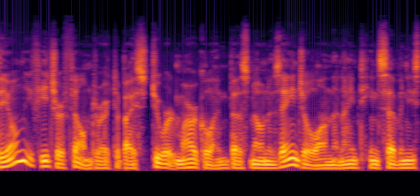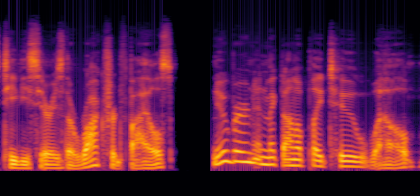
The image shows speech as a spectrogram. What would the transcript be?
The only feature film directed by Stuart and best known as Angel on the 1970s TV series The Rockford Files, Newbern and McDonald played two, well,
